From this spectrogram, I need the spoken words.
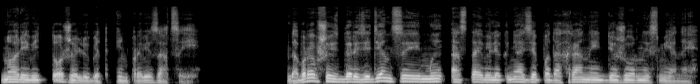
Нори ведь тоже любит импровизации. Добравшись до резиденции, мы оставили князя под охраной дежурной смены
